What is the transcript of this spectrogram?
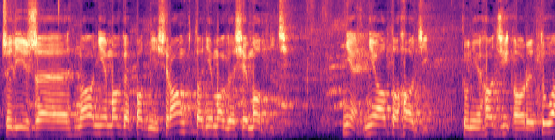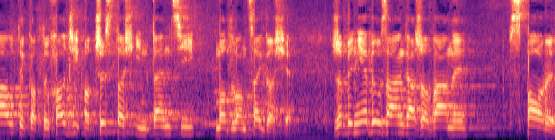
Czyli, że no, nie mogę podnieść rąk, to nie mogę się modlić. Nie, nie o to chodzi. Tu nie chodzi o rytuał, tylko tu chodzi o czystość intencji modlącego się. Żeby nie był zaangażowany spory.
